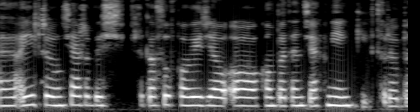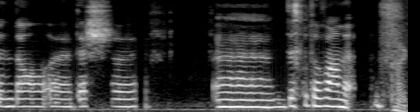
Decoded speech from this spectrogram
E, A jeszcze bym chciała, żebyś kilka słów powiedział o kompetencjach miękkich, które będą e, też e, e, dyskutowane. Tak.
